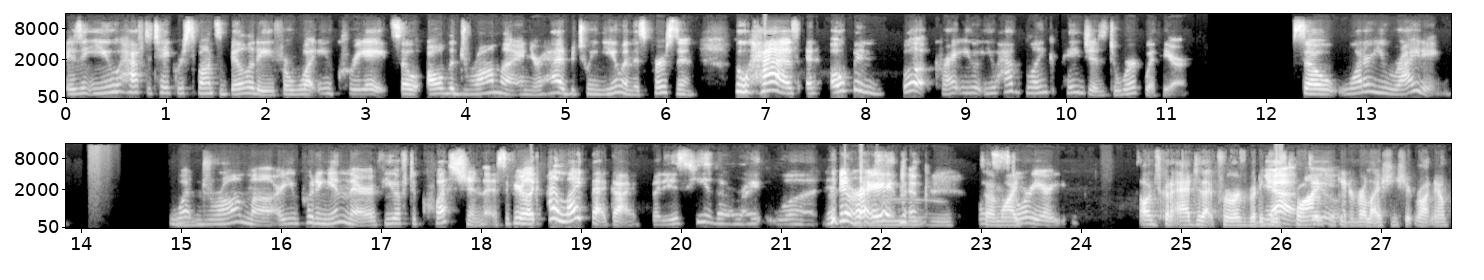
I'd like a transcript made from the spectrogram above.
is that you have to take responsibility for what you create. So all the drama in your head between you and this person who has an open book, right? You you have blank pages to work with here. So what are you writing? What Mm. drama are you putting in there if you have to question this? If you're like, I like that guy, but is he the right one? right? Mm. what my- story are you? I'm just going to add to that for everybody Yeah, who's trying do. to get a relationship right now.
